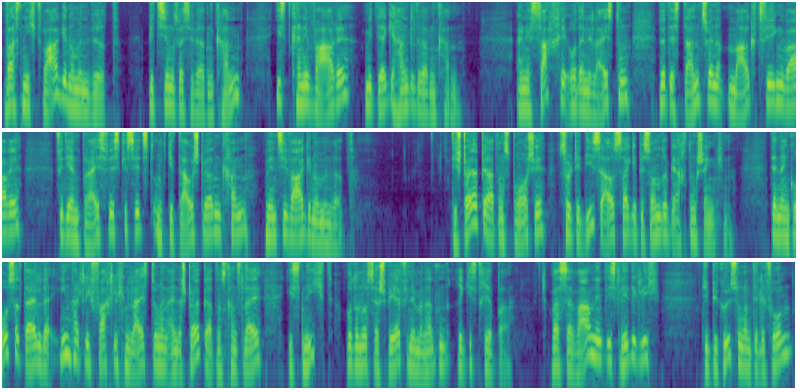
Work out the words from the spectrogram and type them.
Was nicht wahrgenommen wird bzw. werden kann, ist keine Ware, mit der gehandelt werden kann. Eine Sache oder eine Leistung wird es dann zu einer marktfähigen Ware, für die ein Preis festgesetzt und getauscht werden kann, wenn sie wahrgenommen wird. Die Steuerberatungsbranche sollte dieser Aussage besondere Beachtung schenken. Denn ein großer Teil der inhaltlich-fachlichen Leistungen einer Steuerberatungskanzlei ist nicht oder nur sehr schwer für den Mandanten registrierbar. Was er wahrnimmt, ist lediglich die Begrüßung am Telefon,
